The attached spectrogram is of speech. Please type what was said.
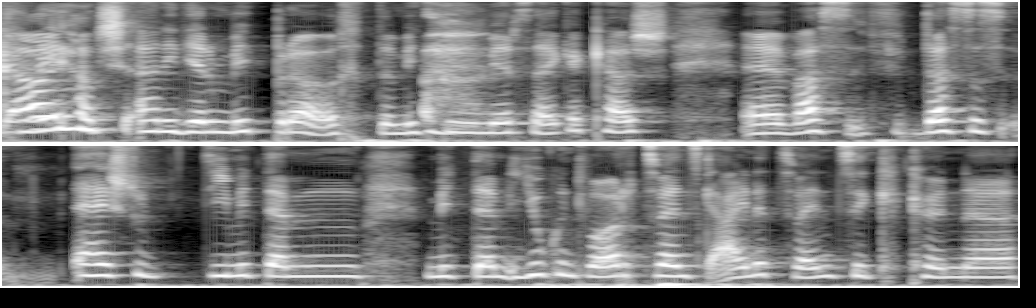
ja, ich Cringe hab, habe ich dir mitgebracht, damit du mir sagen kannst, äh, was, dass das, hast du die mit dem, mit dem Jugendwort 2021 können,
